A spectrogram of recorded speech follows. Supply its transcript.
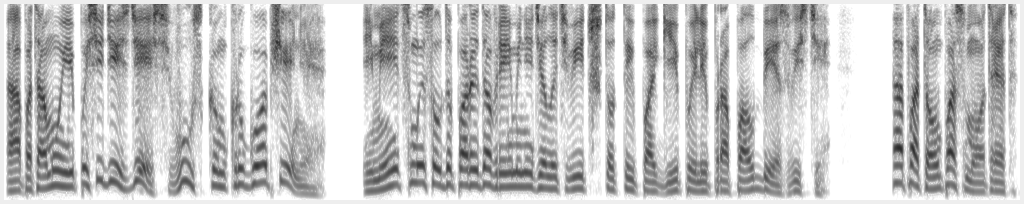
А потому и посиди здесь, в узком кругу общения. Имеет смысл до поры до времени делать вид, что ты погиб или пропал без вести. А потом посмотрят.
